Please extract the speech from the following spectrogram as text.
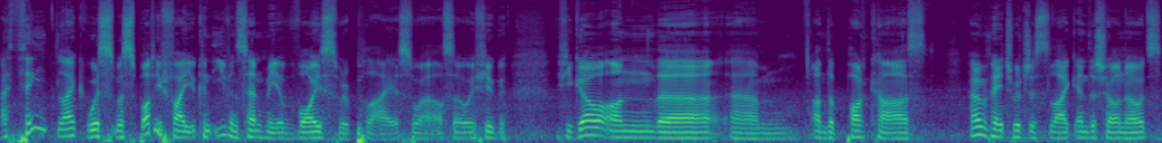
I think like with with Spotify, you can even send me a voice reply as well. So if you if you go on the um, on the podcast homepage, which is like in the show notes,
